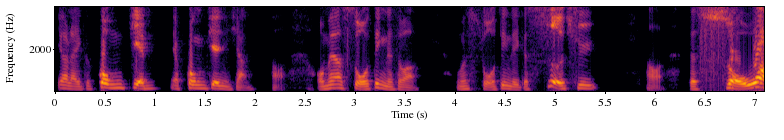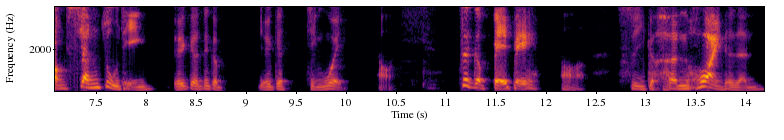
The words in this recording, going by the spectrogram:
要来一个攻坚，要攻坚一下，好，我们要锁定的什么？我们锁定了一个社区，啊的守望相助亭，有一个那个有一个警卫，啊，这个北北啊是一个很坏的人，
